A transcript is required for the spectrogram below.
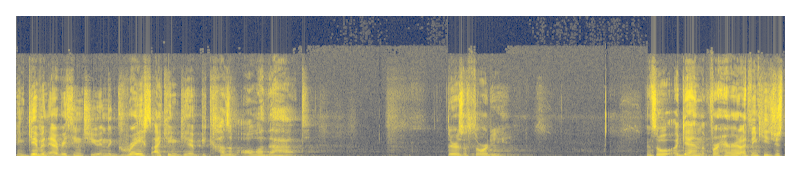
and given everything to you, and the grace I can give because of all of that, there is authority. And so, again, for Herod, I think he's just.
